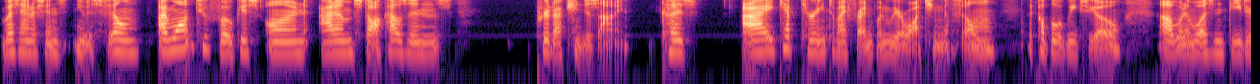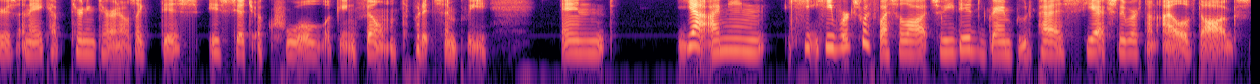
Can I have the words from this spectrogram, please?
Wes Anderson's newest film. I want to focus on Adam Stockhausen's production design because I kept turning to my friend when we were watching the film a couple of weeks ago uh, when it was in theaters, and I kept turning to her and I was like, "This is such a cool looking film," to put it simply. And yeah, I mean, he he works with Wes a lot. So he did Grand Budapest. He actually worked on Isle of Dogs,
